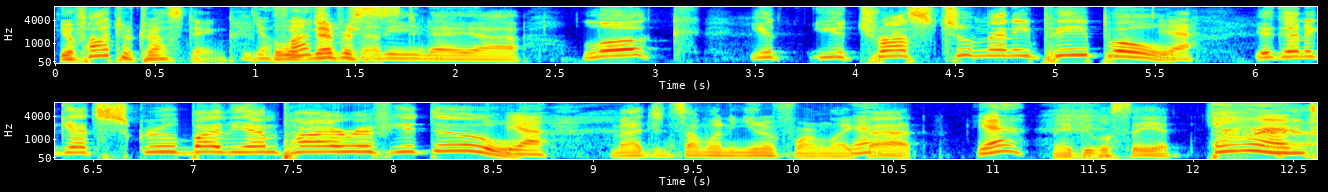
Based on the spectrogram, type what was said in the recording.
you're far too trusting You're But we've never trusting. seen a uh, look you you trust too many people Yeah. You're gonna get screwed by the empire if you do Yeah. imagine someone in uniform like Yeah. that Yeah. maybe we'll see it And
